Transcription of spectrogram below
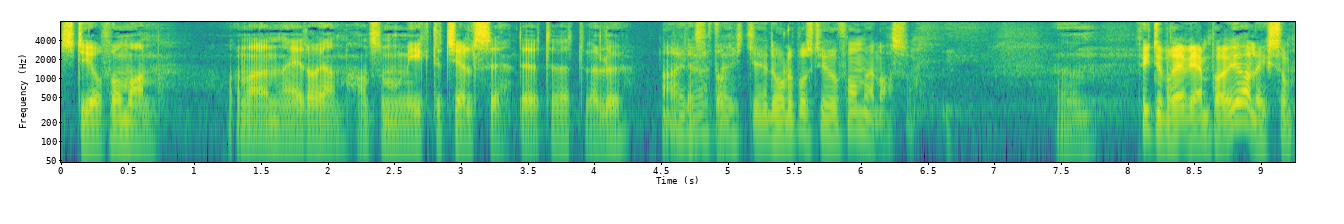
Hva han er en heder igjen? Han som gikk til Chelsea. Det, det vet vel du? Nei, det vet jeg ikke. Jeg er dårlig på styreformenn, altså. Um, Fikk du brev hjem på øya, liksom?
